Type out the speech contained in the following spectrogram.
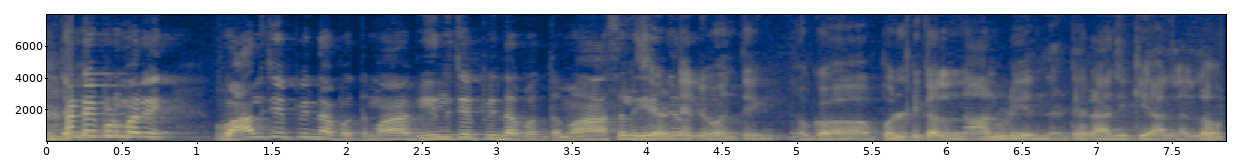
అంటే అంటే ఇప్పుడు మరి వాళ్ళు చెప్పింది అబద్ధమా? వీళ్ళు చెప్పింది అబద్ధమా? అసలు వన్ థింగ్ ఒక పొలిటికల్ నానుడి ఏంటంటే రాజకీయాలలో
